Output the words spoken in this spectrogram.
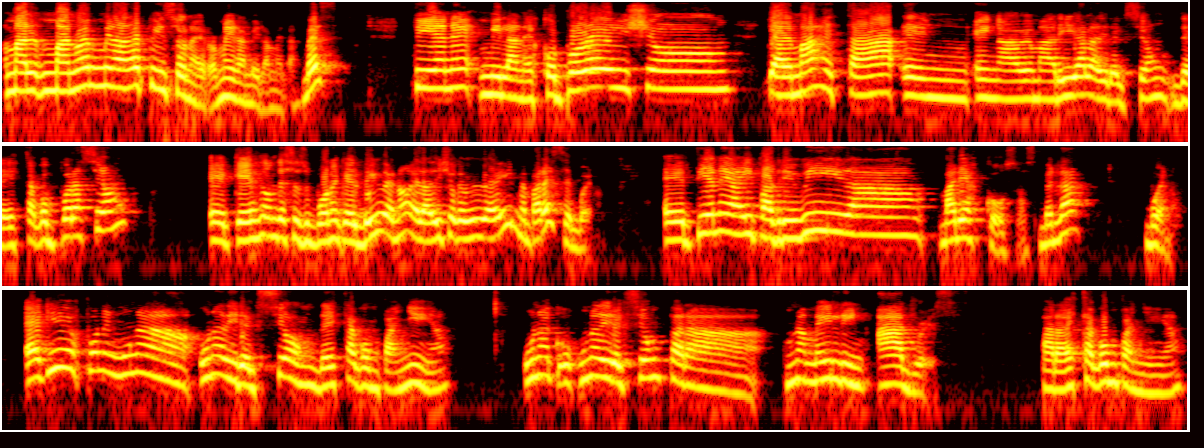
Manuel Milanes Pinzonero, mira, mira, mira, ¿ves? Tiene Milanes Corporation, que además está en, en Ave María, la dirección de esta corporación, eh, que es donde se supone que él vive, ¿no? Él ha dicho que vive ahí, me parece. Bueno, eh, tiene ahí Patri Vida, varias cosas, ¿verdad? Bueno, Aquí ellos ponen una, dirección de esta compañía, una, una, dirección para una mailing address para esta compañía.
